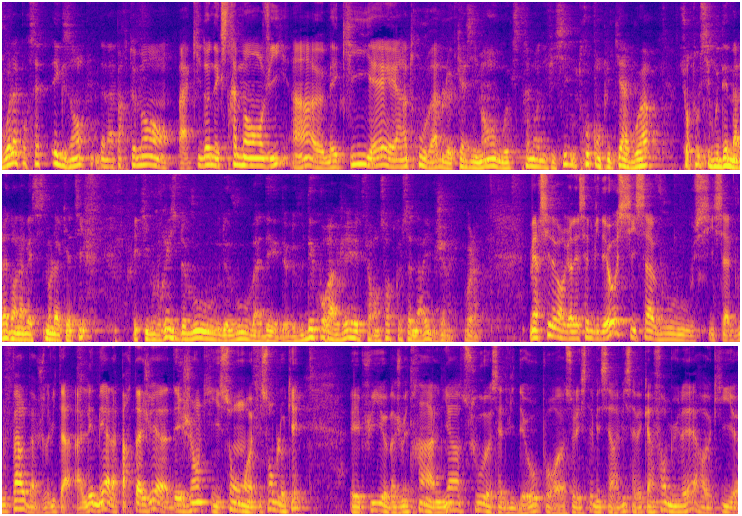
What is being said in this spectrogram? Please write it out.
Voilà pour cet exemple d'un appartement bah, qui donne extrêmement envie, hein, euh, mais qui est introuvable quasiment ou extrêmement difficile ou trop compliqué à voir, surtout si vous démarrez dans l'investissement locatif et qui vous risque de vous, de, vous, bah, de, vous décourager et de faire en sorte que ça n'arrive jamais. Voilà. Merci d'avoir regardé cette vidéo. Si ça vous, si ça vous parle, bah, je vous invite à, l'aimer, à la partager à des gens qui sont, qui sont bloqués. Et puis, je mettrai un lien sous euh, cette vidéo pour euh, solliciter mes services avec un formulaire qui euh,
